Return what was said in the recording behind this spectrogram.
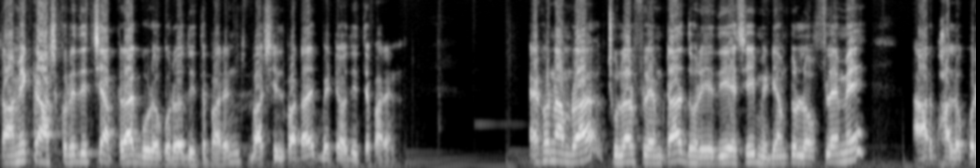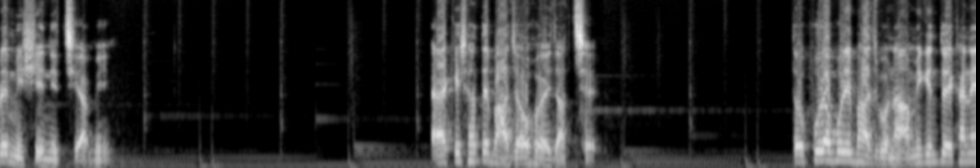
তো আমি ক্রাশ করে দিচ্ছি, আপনারা গুঁড়ো করেও দিতে পারেন বা শিলপাটায় বেটেও দিতে পারেন। এখন আমরা চুলার ফ্লেমটা ধরিয়ে দিয়েছি মিডিয়াম টু লো ফ্লেমে আর ভালো করে মিশিয়ে নিচ্ছি আমি। একই সাথে ভাজাও হয়ে যাচ্ছে। তো পুরোপুরি ভাজবো না, আমি কিন্তু এখানে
